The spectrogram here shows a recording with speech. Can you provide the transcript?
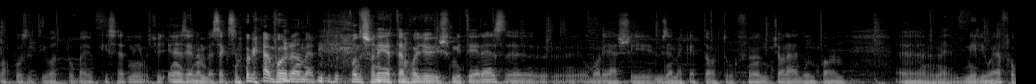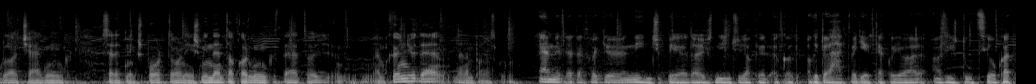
a pozitívat próbáljuk kiszedni. Úgyhogy én ezért nem veszekszem a Gáborra, mert pontosan értem, hogy ő is mit érez. Óriási üzemeket tartunk fönn, családunk van, millió elfoglaltságunk, szeretnénk sportolni, és mindent akarunk, tehát hogy nem könnyű, de, de nem panaszkodunk. Említetted, hogy nincs példa, és nincs, hogy akitől átvegyértek hogy az institúciókat.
